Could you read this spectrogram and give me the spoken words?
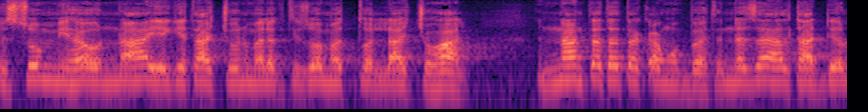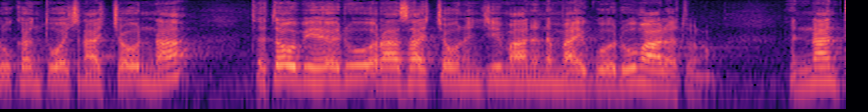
እሱም ይኸውና የጌታችሁን መልእክት ይዞ መጥቶላችኋል። እናንተ ተጠቀሙበት። እነዛ ያልታደሉ ከንቶዎች ናቸውና ትተው ቢሄዱ ራሳቸውን እንጂ ማንንም አይጎዱ ማለቱ ነው። እናንተ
